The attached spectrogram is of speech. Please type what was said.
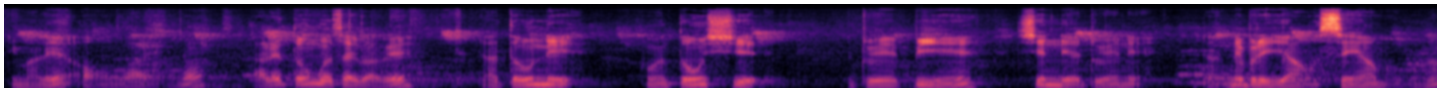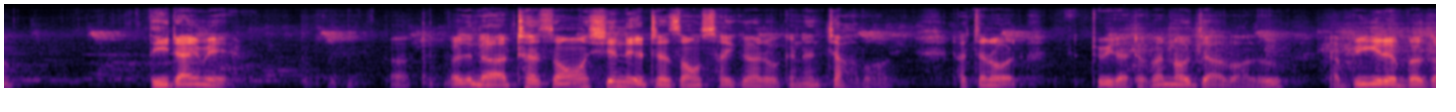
ဒီမှာလည်းအောင်သွားတယ်ပေါ့နော်ဒါလည်း၃ခွက်ဆိုင်ပါပဲဒါ၃နှစ်ဟို3 8အတွဲပြီးရင်8နှစ်အတွဲနဲ့ဒါနှစ်ပရိရအောင်ဆင်ရမှာပေါ့နော်ဒီတိုင်းပဲအဲဒါကြောင့်အထက်ဆောင်8နှစ်အထက်ဆောင် site ကတော့ကနန်းကြာသွားပြီဒါကျွန်တော်တွေ့တာတစ်ပတ်နောက်ကြာသွားလို့ဒါ ပြီးခဲ့တဲ့ဘက်က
